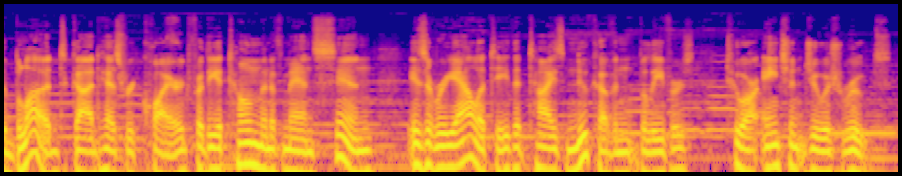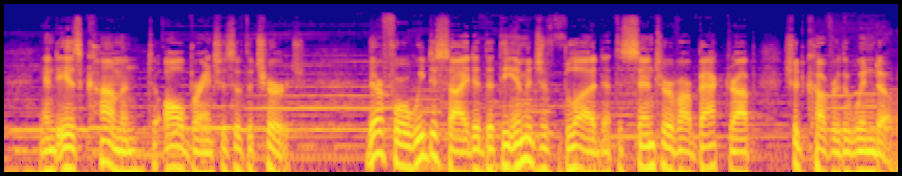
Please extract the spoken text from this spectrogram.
The blood God has required for the atonement of man's sin is a reality that ties New Covenant believers to our ancient Jewish roots and is common to all branches of the church. Therefore, we decided that the image of blood at the center of our backdrop should cover the window.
